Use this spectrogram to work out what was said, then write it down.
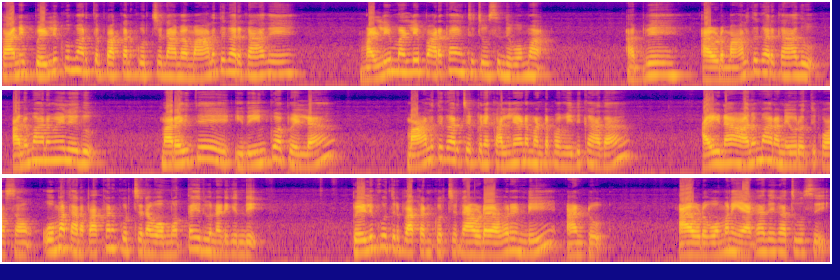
కానీ పెళ్ళి కుమార్తె పక్కన కూర్చున్న ఆమె మాలతి గారు కాదే? మళ్ళీ మళ్ళీ పరకాయించి చూసింది ఉమ. అబ్బే ఆవిడ మాలతి గారు కాదు అనుమానమే లేదు. మరైతే ఇది ఇంకో పెళ్ళ? మాలతి గారు చెప్పిన కళ్యాణ మండపం ఇది కాదా? అయినా అనుమాన నివృత్తి కోసం ఉమ తన పక్కన కూర్చున్న ఓ ముత్తైదుని అడిగింది. పెళ్ళి కూతురి పక్కన కూర్చున్న ఆవిడ ఎవరండి? అంటూ. ఆవిడ ఉమ్మని ఏగాదిగా చూసి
